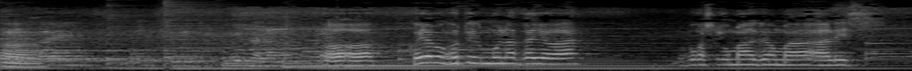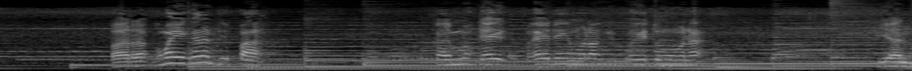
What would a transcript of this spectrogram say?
Oo. Oo. Kuya, mag-hotel muna kayo ha. Bukas umaga maalis. Para, kumain ka na, di pa? Kaya mo, kaya, kainin mo na, ito mo muna. Yan.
